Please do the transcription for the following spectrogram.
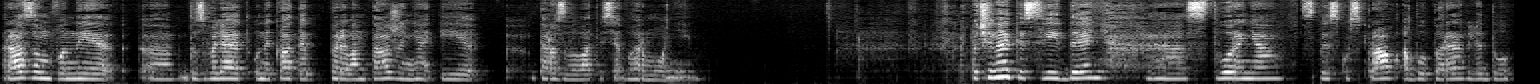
Разом вони е, дозволяють уникати перевантаження і, е, та розвиватися в гармонії. Починайте свій день е, з створення списку справ або перегляду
